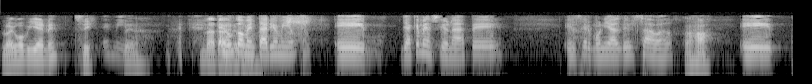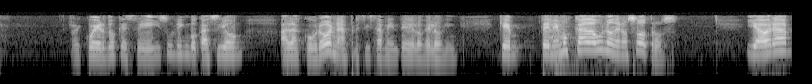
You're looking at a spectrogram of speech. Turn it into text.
Luego viene, sí. Es mío. Es un comentario mío. Eh, ya que mencionaste el ceremonial del sábado, eh, recuerdo que se hizo una invocación a la corona precisamente de los Elohim, que tenemos cada uno de nosotros. Y ahora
